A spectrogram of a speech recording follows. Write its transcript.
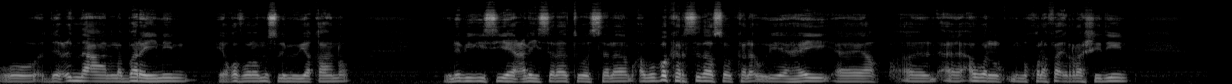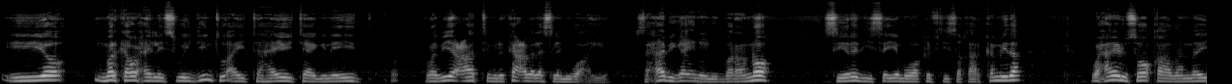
uu dee cidna aan la baraynin ee qof walba muslim uu yaqaano uu nebigiisi yahay calayhi salaatu wasalaam. Abubakar sidaasoo kale uu yahay awal min khulafaa'i araashidiin iyo marka waxay la ay tahay oy taagnayd rabiicat ibnu kacb alaslami waa ayo saxaabiga inaynu baranno siiradiisa iyo mawaaqiftiisa qaar ka mida waxaanaynu soo qaadanay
